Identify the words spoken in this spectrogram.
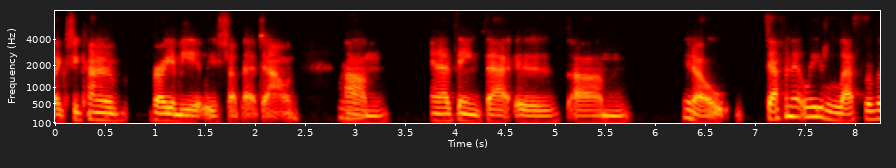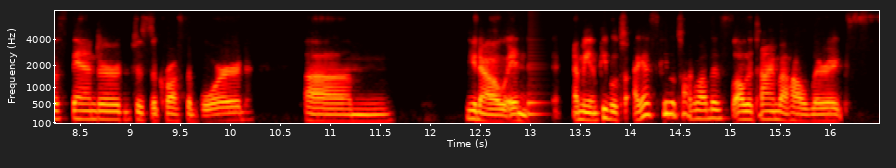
like she kind of very immediately shut that down right. um and i think that is um you know definitely less of a standard just across the board um you know and i mean people i guess people talk about this all the time about how lyrics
